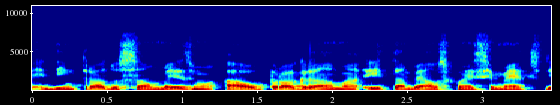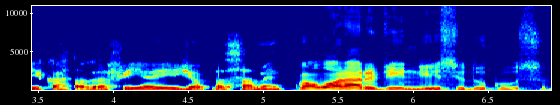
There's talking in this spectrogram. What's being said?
de introdução mesmo ao programa e também aos conhecimentos de cartografia e geoprocessamento. Qual o horário de início do curso?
